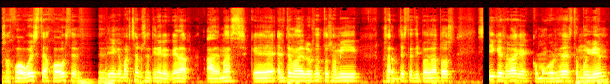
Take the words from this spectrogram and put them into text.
pues, ha jugado este, ha jugado este, se tiene que marchar o se tiene que quedar. Además que el tema de los datos a mí, o sea, de este tipo de datos, sí que es verdad que como curiosidad está muy bien,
